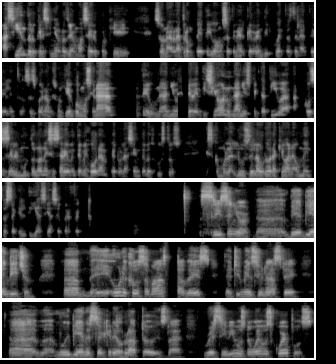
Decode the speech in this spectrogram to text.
haciendo lo que el Señor nos llamó a hacer porque sonar la trompeta y vamos a tener que rendir cuentas delante de Él. Entonces, bueno, es un tiempo emocionante, un año de bendición, un año de expectativa. Cosas en el mundo no necesariamente mejoran, pero la siente de los justos es como la luz de la aurora que va en aumento hasta que el día se hace perfecto. Sí, señor, uh, bien, dicho. Um, una cosa más, tal vez, uh, tú mencionaste uh, muy bien acerca del rapto, es la, recibimos nuevos cuerpos.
